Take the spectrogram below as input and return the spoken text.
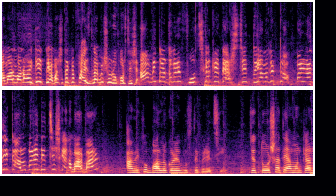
আমার মনে হয় কি তুই আমার সাথে একটা ফাইজলামি শুরু করছিস। আমি তোর দোকানে ফুচকা খেতে আসছি। তুই আমাকে টক পানি না দিয়ে কালো পানি দিচ্ছিস কেন বারবার? আমি খুব ভালো করে বুঝতে পেরেছি যে তোর সাথে এমন কেন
